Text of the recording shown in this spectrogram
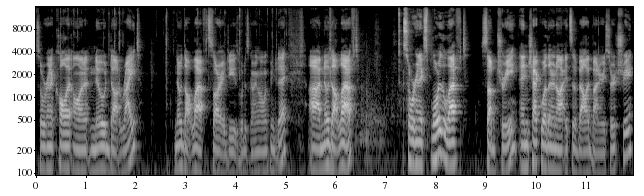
So we're gonna call it on node.right, node.left, sorry, geez, what is going on with me today? Uh, node.left. So we're gonna explore the left subtree and check whether or not it's a valid binary search tree.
